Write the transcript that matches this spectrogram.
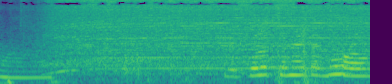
So, kulot na ito buhok.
